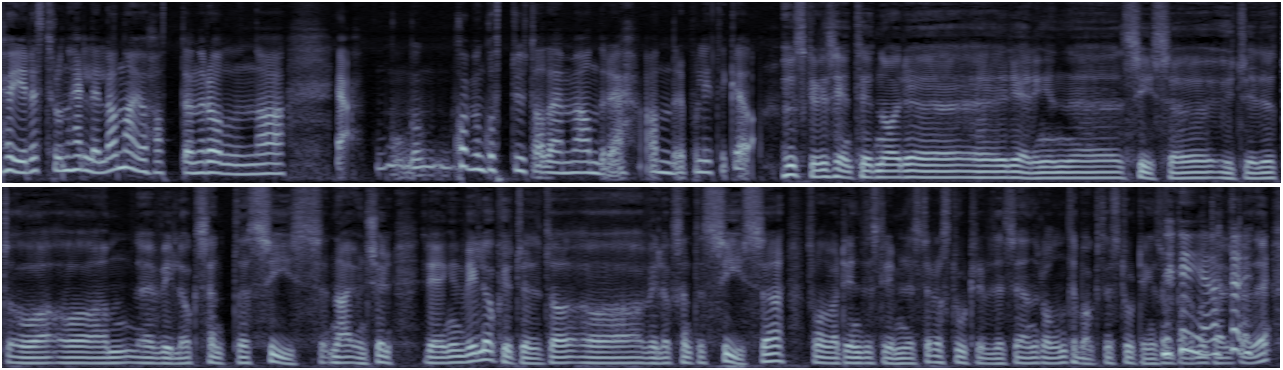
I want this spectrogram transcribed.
Høyres Trond Helleland har jo hatt den rollen og ja, komme godt ut av det med andre, andre politikere, da. Husker i sin tid når eh, regjeringen Syse utvidet og, og Willoch sendte Syse Nei, unnskyld. Regjeringen Willoch utvidet, og, og Willoch sendte Syse, som hadde vært industriminister og stortrivdes i den rollen, tilbake til Stortinget som parlamentarisk leder.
